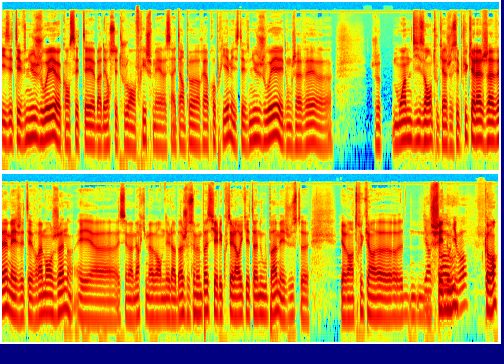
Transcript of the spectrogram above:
Ils étaient venus jouer quand c'était. Bah, D'ailleurs, c'est toujours en friche, mais ça a été un peu réapproprié. Mais ils étaient venus jouer, et donc j'avais. moins de 10 ans en tout cas, je sais plus quel âge j'avais, mais j'étais vraiment jeune et, c'est ma mère qui m'avait emmené là-bas. Je sais même pas si elle écoutait la rue ou pas, mais juste il y avait un truc euh, chez ça, nous. Comment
